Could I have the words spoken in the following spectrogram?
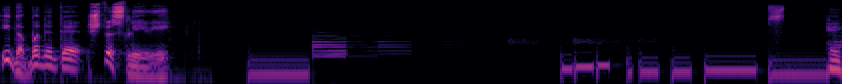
и да бъдете щастливи. Пст, хей,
